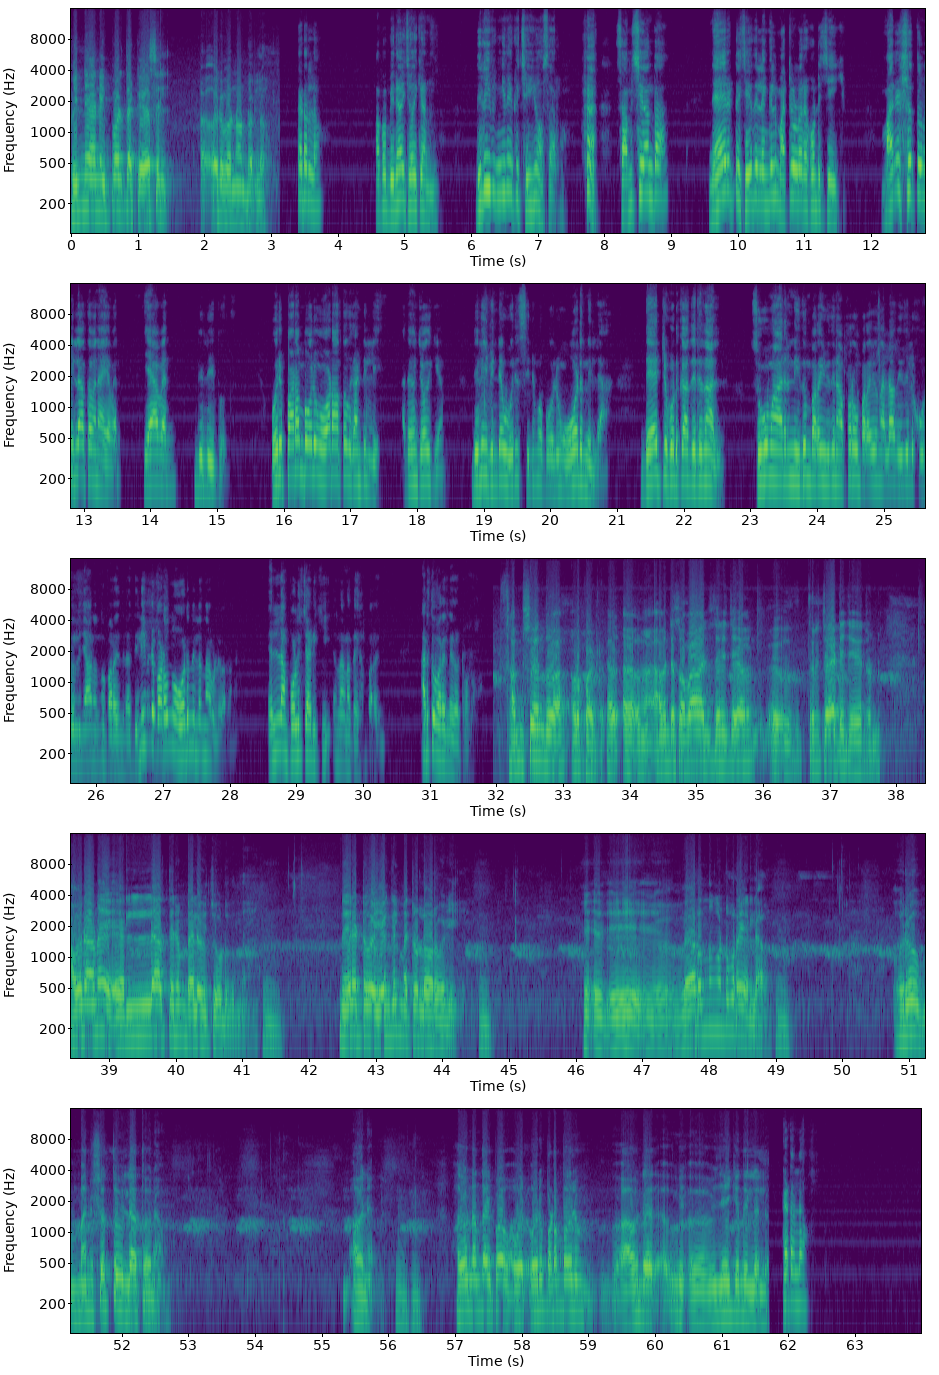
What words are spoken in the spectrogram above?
പിന്നെ ഞാൻ ഇപ്പോഴത്തെ കേസിൽ ഒരു പെണ്ണുണ്ടല്ലോ. കേട്ടല്ലോ? അപ്പൊ ബിനോയ് ചോദിക്കാണ് ദിലീപ് ഇങ്ങനെയൊക്കെ ചെയ്യുമോ സാർ? സംശയം എന്താ? നേരിട്ട് ചെയ്തില്ലെങ്കിൽ മറ്റുള്ളവരെ കൊണ്ട് ചെയ്യിക്കും. മനുഷ്യത്വം ഇല്ലാത്തവനായവൻ യാവൻ ദിലീപ്. ഒരു പടം പോലും ഓടാത്തത് കണ്ടില്ലേ? അദ്ദേഹം ചോദിക്കുകയാണ്. ദിലീപിന്റെ ഒരു സിനിമ പോലും ഓടുന്നില്ല. ഡേറ്റ് കൊടുക്കാതിരുന്നാൽ സുകുമാരൻ ഇതും പറയും ഇതിനപ്പുറവും പറയും എന്നല്ലാതെ ഇതിൽ കൂടുതൽ ഞാനൊന്നും പറയുന്നില്ല. ദിലീപിന്റെ പടമൊന്നും ഓടുന്നില്ലെന്നാണ് പുള്ളി പറഞ്ഞത്. എല്ലാം പൊളിച്ചടുക്കി എന്നാണ് അദ്ദേഹം പറയുന്നത്. അടുത്ത് പറയുന്നത് കേട്ടോളൂ. സംശയം എന്തുവാ? ഉറപ്പായിട്ടും. അ- അ- അവന്റെ സ്വഭാവം അനുസരിച്ച് തീർച്ചയായിട്ടും ചെയ്തിട്ടുണ്ട്. അവനാണ് എല്ലാത്തിനും വില വെച്ചു കൊടുക്കുന്നത്. നേരിട്ട് വയ്യെങ്കിൽ മറ്റുള്ളവർ വഴി. വേറൊന്നും കൊണ്ട് പറയല്ല. ഒരു മനുഷ്യത്വം ഇല്ലാത്തവനാണ് അവന്. അതുകൊണ്ട് എന്താ ഇപ്പൊ ഒരു- ഒരു പടം പോലും അവന്റെ വിജയിക്കുന്നില്ലല്ലോ. കേട്ടല്ലോ?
